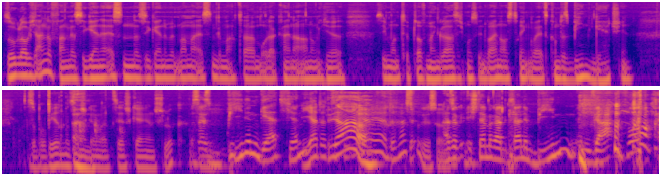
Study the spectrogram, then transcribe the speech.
so glaube ich, angefangen, dass sie gerne essen, dass sie gerne mit Mama Essen gemacht haben oder keine Ahnung, hier Simon tippt auf mein Glas, ich muss den Wein austrinken, weil jetzt kommt das Bienengärtchen. Also probiert man zuerst Ähm. gerne, zuerst gerne einen Schluck. Das heißt Bienengärtchen? Ja, das, Ja. ja, ja, das hast du gesagt. Also ich stelle mir gerade kleine Bienen im Garten vor.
